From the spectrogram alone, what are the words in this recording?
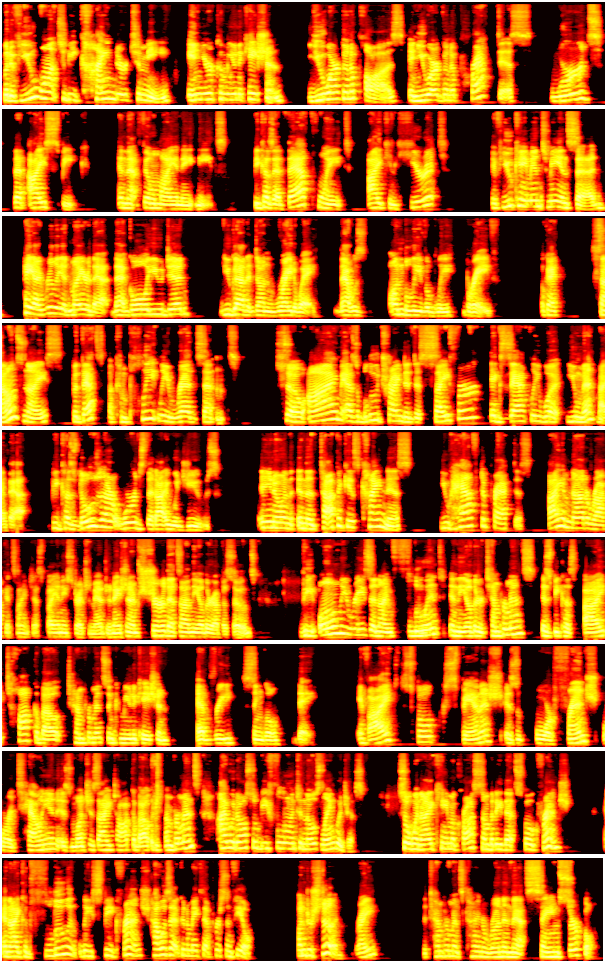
But if you want to be kinder to me in your communication, you are going to pause and you are going to practice words that I speak and that fill my innate needs. Because at that point, I can hear it. If you came into me and said, Hey, I really admire that. That goal you did, you got it done right away. That was unbelievably brave. Okay. Sounds nice, but that's a completely red sentence. So I'm, as a blue, trying to decipher exactly what you meant by that because those aren't words that I would use. you know, and, and the topic is kindness, you have to practice. I am not a rocket scientist by any stretch of imagination. I'm sure that's on the other episodes. The only reason I'm fluent in the other temperaments is because I talk about temperaments and communication every single day. If I spoke Spanish as, or French or Italian as much as I talk about temperaments, I would also be fluent in those languages. So when I came across somebody that spoke French and I could fluently speak French, how is that going to make that person feel? Understood, right? The temperaments kind of run in that same circle.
